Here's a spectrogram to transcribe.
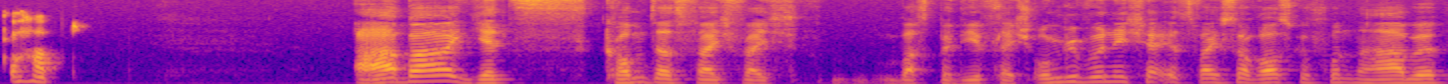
gehabt. Aber jetzt kommt das vielleicht, vielleicht, was bei dir vielleicht ungewöhnlicher ist, weil ich so herausgefunden habe.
